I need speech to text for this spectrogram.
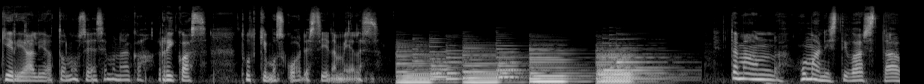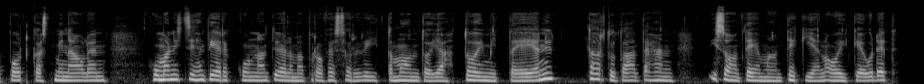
kirjailijat on usein semmoinen aika rikas tutkimuskohde siinä mielessä. Tämä on Humanisti vastaa podcast. Minä olen humanistisen tiedekunnan työelämäprofessori Riitta Monto ja toimittaja. Ja nyt tartutaan tähän isoon teemaan tekijänoikeudet.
